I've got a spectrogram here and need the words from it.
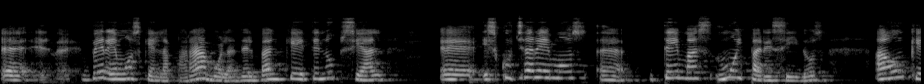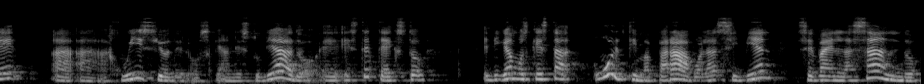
eh, veremos que en la parábola del banquete nupcial eh, escucharemos eh, temas muy parecidos, aunque a, juicio de los que han estudiado este texto, digamos que esta última parábola, si bien se va enlazando,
